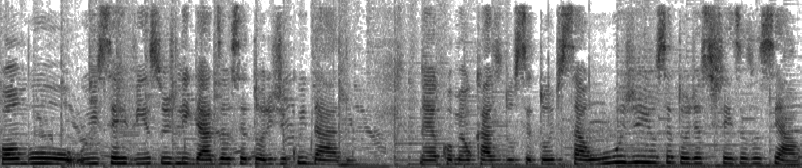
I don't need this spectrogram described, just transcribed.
como os serviços ligados aos setores de cuidado, né, como é o caso do setor de saúde e o setor de assistência social.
